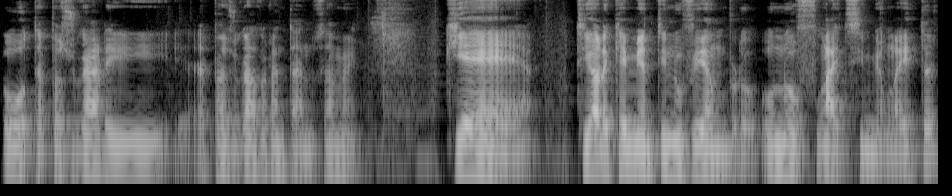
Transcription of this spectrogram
O outro é para jogar e. é para jogar durante anos também. Que é, teoricamente, em novembro, o novo Flight Simulator.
